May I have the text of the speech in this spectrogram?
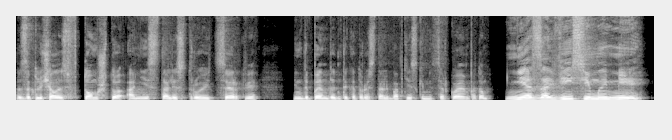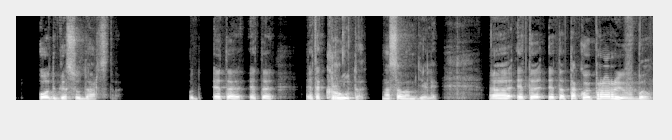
заключалось в том, что они стали строить церкви, индепенденты, которые стали баптистскими церквями, потом независимыми от государства. Вот это, это, это круто на самом деле. Э, это, это такой прорыв был.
